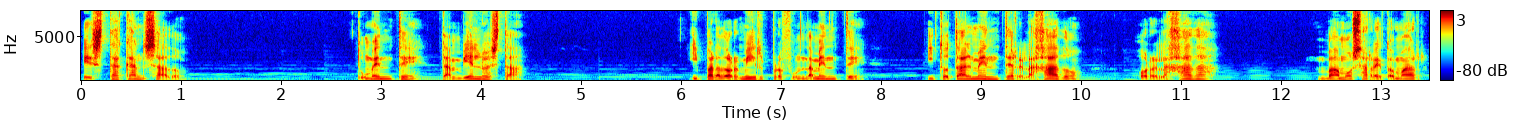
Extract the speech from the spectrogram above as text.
está cansado. Tu mente también lo está. Y para dormir profundamente y totalmente relajado o relajada, vamos a retomar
